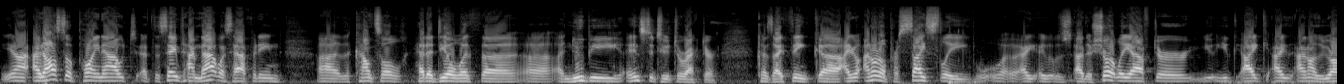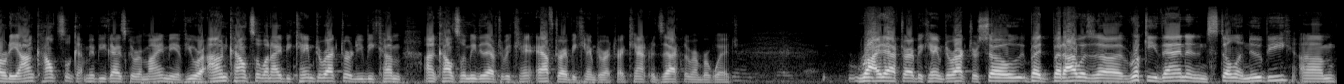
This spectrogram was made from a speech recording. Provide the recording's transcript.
You know, I'd also point out at the same time that was happening, uh, the council had to deal with uh, uh, a newbie institute director because I think uh, I, don't, I don't know precisely. I, it was either shortly after you. you I, I, I don't know. You're already on council. Maybe you guys could remind me if you were on council when I became director, or do you become on council immediately after became, after I became director? I can't exactly remember which right after I became director. So, but but I was a rookie then and still a newbie, um,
